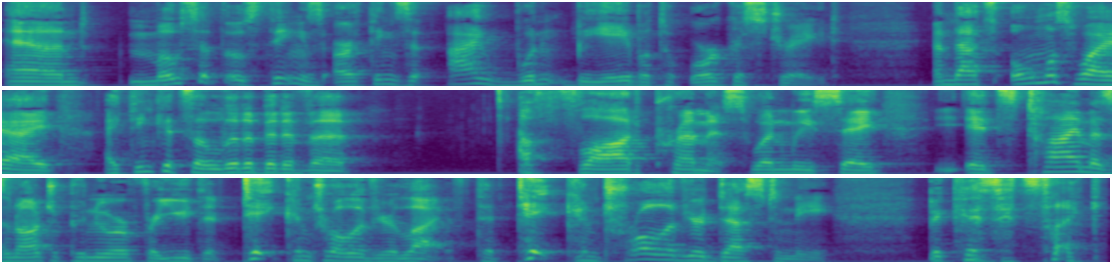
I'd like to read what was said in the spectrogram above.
And most of those things are things that I wouldn't be able to orchestrate. And that's almost why I, I think it's a little bit of a, a flawed premise when we say it's time as an entrepreneur for you to take control of your life, to take control of your destiny because it's like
